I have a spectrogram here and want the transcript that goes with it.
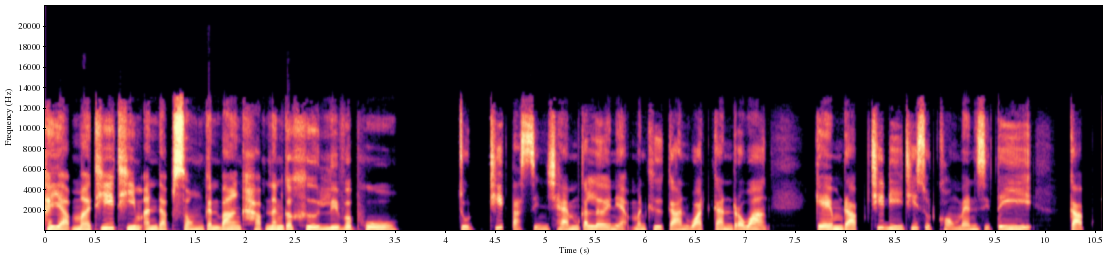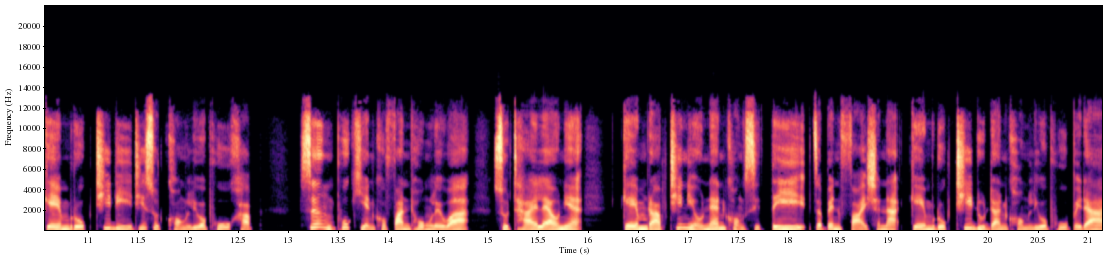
ขยับมาที่ทีมอันดับ 2 กันบ้างครับ นั่นก็คือลิเวอร์พูล จุดที่ตัดสินแชมป์กันเลยเนี่ย มันคือการวัดกันระหว่าง เกมรับที่ดีที่สุดของแมนซิตี้กับเกมรุกที่ดีที่สุดของลิเวอร์พูลครับ ซึ่งผู้เขียนเขาฟันธงเลยว่า สุดท้ายแล้วเนี่ยเกมรับที่เหนียวแน่นของซิตี้จะเป็นฝ่ายชนะเกมรุกที่ดุดันของลิเวอร์พูลไปได้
